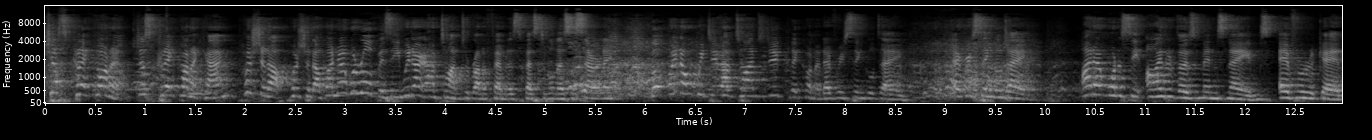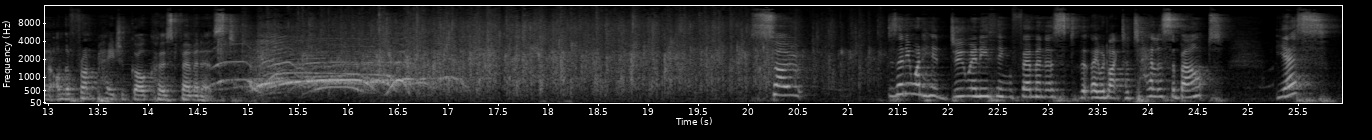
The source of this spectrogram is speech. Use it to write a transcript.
Just click on it. Just click on it, gang. Push it up, push it up. I know we're all busy. We don't have time to run a feminist festival necessarily. But we know what we do have time to do. Click on it every single day. Every single day. I don't want to see either of those men's names ever again on the front page of Gold Coast Feminist. So, does anyone here do anything feminist that they would like to tell us about? Yes?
